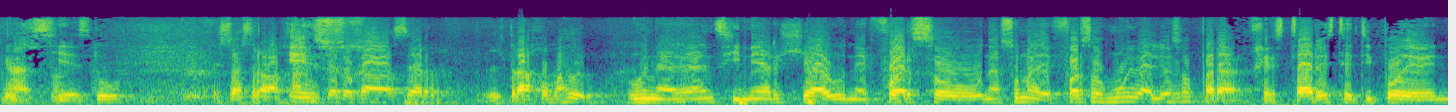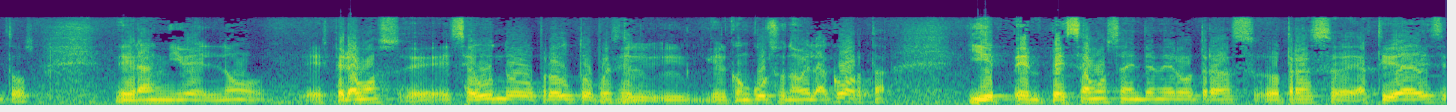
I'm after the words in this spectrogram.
que Así es, tú estás trabajando y te ha tocado hacer el trabajo más duro. Una gran sinergia, un esfuerzo, una suma de esfuerzos muy valiosos para gestar este tipo de eventos de gran nivel, ¿no? Esperamos eh, el segundo producto, pues el, concurso novela corta, y empezamos a entender otras otras eh, actividades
